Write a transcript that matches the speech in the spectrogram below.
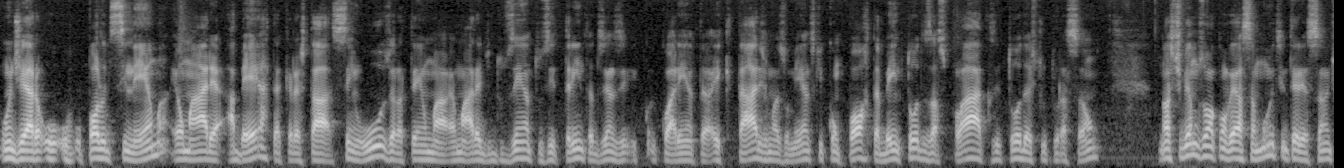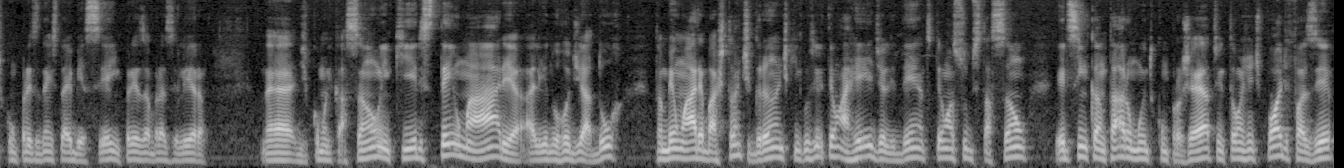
onde era o, o, polo de cinema, é uma área aberta, que ela está sem uso, ela tem uma, é uma área de 230, 240 hectares, mais ou menos, que comporta bem todas as placas e toda a estruturação. Nós tivemos uma conversa muito interessante com o presidente da IBC, empresa brasileira né, de comunicação, em que eles têm uma área ali no rodeador, também uma área bastante grande, que inclusive tem uma rede ali dentro, tem uma subestação. Eles se encantaram muito com o projeto, então a gente pode fazer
